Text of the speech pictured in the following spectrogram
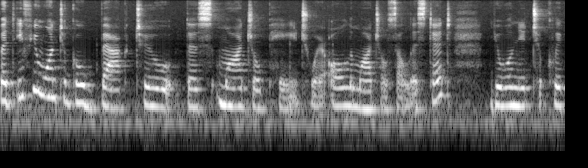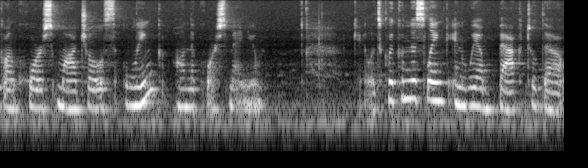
But if you want to go back to this module page where all the modules are listed, you will need to click on course modules link on the course menu. Okay, let's click on this link and we are back to the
